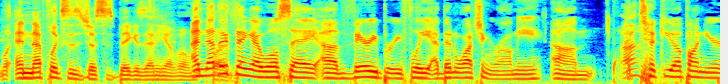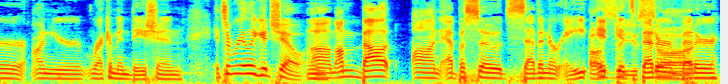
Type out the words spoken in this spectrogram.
saying. And Netflix is just as big as any of them. Another but- thing I will say, uh, very briefly, I've been watching Ramy. Um, I Ah. took you up on your on your recommendation. It's a really good show. Mm. Um, I'm about on episode seven or eight. Oh, it so gets you better and better.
